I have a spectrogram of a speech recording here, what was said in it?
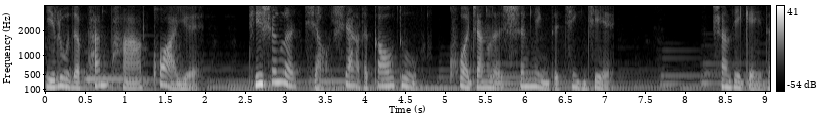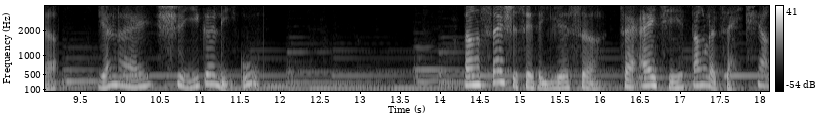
一路的攀爬跨越，提升了脚下的高度，扩张了生命的境界。上帝给的，原来是一个礼物。当三十岁的约瑟在埃及当了宰相，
